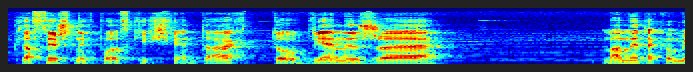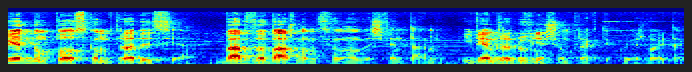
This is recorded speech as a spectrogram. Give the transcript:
y, klasycznych polskich świętach, to wiemy, że mamy taką jedną polską tradycję, bardzo ważną związaną ze świętami. I wiem, że również ją praktykujesz, Wojtek.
